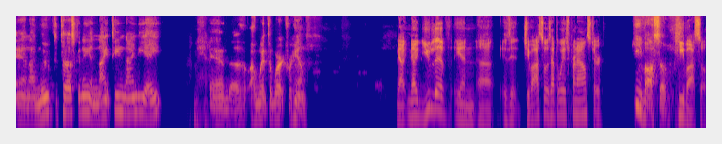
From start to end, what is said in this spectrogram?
and i moved to tuscany in 1998 Man. and uh, i went to work for him Now, now you live in, uh, is it Chivasso? Is that the way it's pronounced or Hivaso. Chivasso?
